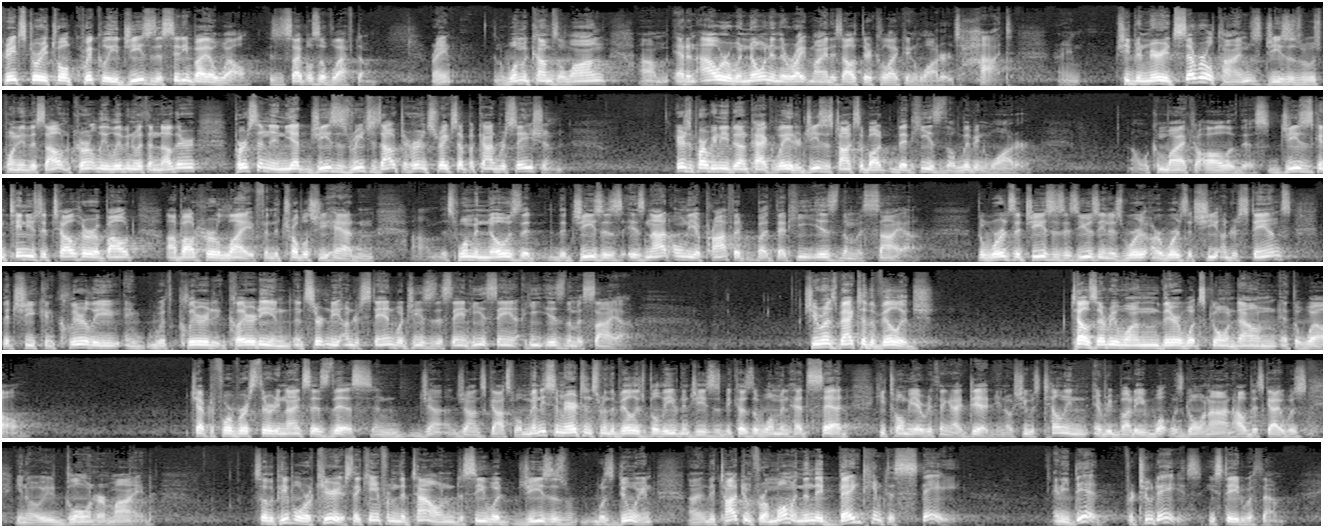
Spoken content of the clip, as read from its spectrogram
Great story told quickly Jesus is sitting by a well. His disciples have left him, right? And a woman comes along um, at an hour when no one in their right mind is out there collecting water. It's hot. Right? She'd been married several times. Jesus was pointing this out, and currently living with another person, and yet Jesus reaches out to her and strikes up a conversation. Here's the part we need to unpack later. Jesus talks about that he is the living water. Uh, we'll come back to all of this. Jesus continues to tell her about, about her life and the trouble she had. And um, this woman knows that, that Jesus is not only a prophet, but that he is the Messiah. The words that Jesus is using is are words that she understands, that she can clearly and with clarity, clarity and, and certainty understand what Jesus is saying. He is saying he is the Messiah. She runs back to the village, tells everyone there what's going down at the well. Chapter 4, verse 39 says this in John's Gospel Many Samaritans from the village believed in Jesus because the woman had said, He told me everything I did. You know, she was telling everybody what was going on, how this guy was, you know, blowing her mind. So the people were curious. They came from the town to see what Jesus was doing. Uh, they talked to him for a moment, and then they begged him to stay. And he did for two days. He stayed with them.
